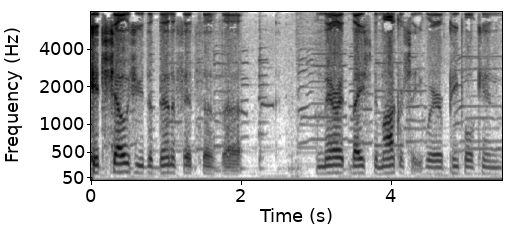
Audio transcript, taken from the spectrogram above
it shows you the benefits of uh, merit-based democracy where people can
